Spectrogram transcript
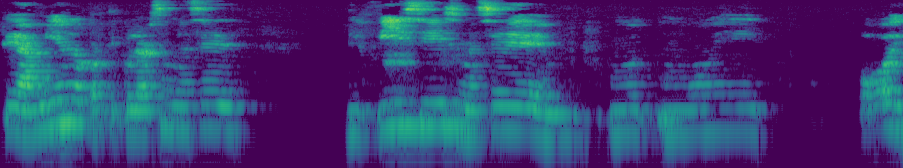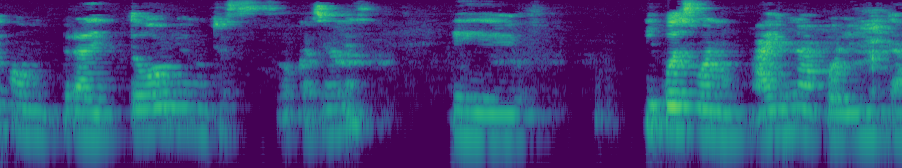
que a mí en lo particular se me hace difícil, se me hace muy, muy muy contradictorio en muchas ocasiones. Eh, y pues bueno, hay una polémica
